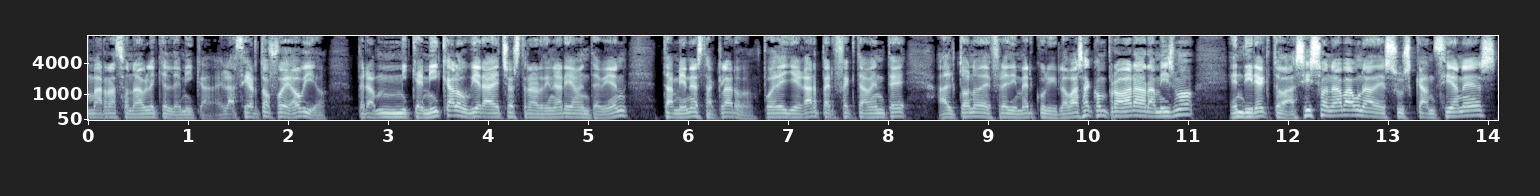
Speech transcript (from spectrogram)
más razonable que el de Mika. El acierto fue obvio, pero que Mika lo hubiera hecho extraordinariamente bien, también está claro. Puede llegar perfectamente al tono de Freddie Mercury. Lo vas a comprobar ahora mismo en directo. Así sonaba una de sus canciones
